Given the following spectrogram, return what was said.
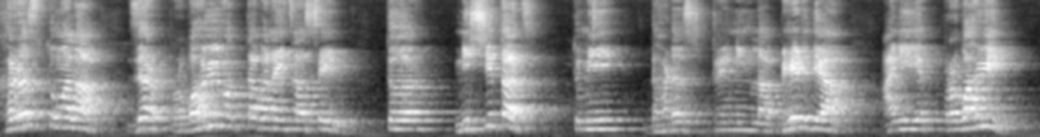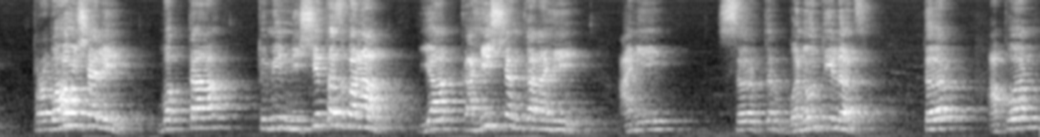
खरंच तुम्हाला जर प्रभावी वक्ता बनायचा असेल तर निश्चितच तुम्ही धाडस ट्रेनिंगला भेट द्या आणि एक प्रभावी प्रभावशाली वक्ता तुम्ही निश्चितच बनाल यात काहीच शंका नाही. आणि सर तर बनवतीलच. तर आपण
